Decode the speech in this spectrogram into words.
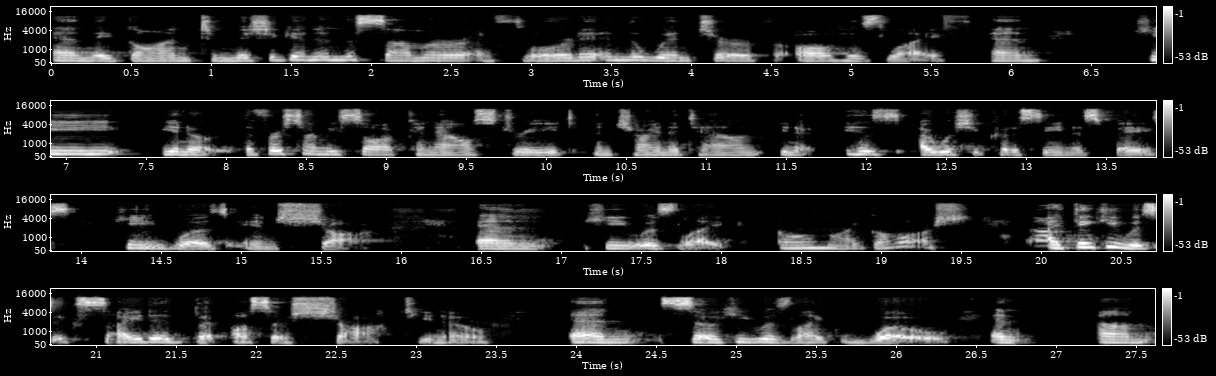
and they'd gone to Michigan in the summer and Florida in the winter for all his life. And he, you know, the first time he saw Canal Street in Chinatown, you know, his I wish you could have seen his face. He was in shock. And he was like, "Oh my gosh." I think he was excited, but also shocked, you know. And so he was like, whoa. And um,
